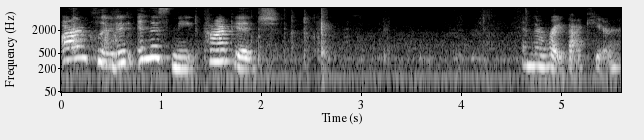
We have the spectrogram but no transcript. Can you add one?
are included in this neat package. And they're right back here.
